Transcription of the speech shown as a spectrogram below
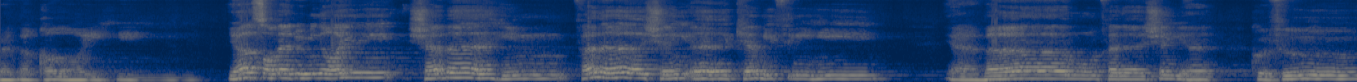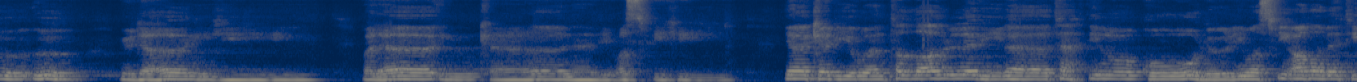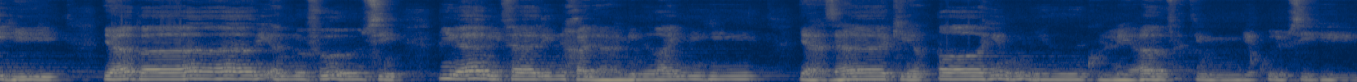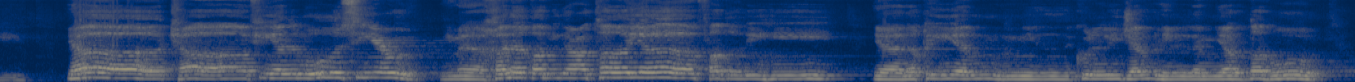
وبقائه. يا صمد من غير شباه فلا شيء كمثله. يا بار فلا شيء كفوء يدانه. ولا إن كان لوصفه. يا كبير أنت الله الذي لا تهدي العقول لوصف عظمته. يا بارئ النفوس بلا مثال خلا من غيره. يا زاكي الطاهر من كل آفة بقدسه. يا كافي الموسع بما خلق من عطايا فضله. يا نقيا من كل جمر لم يرضه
